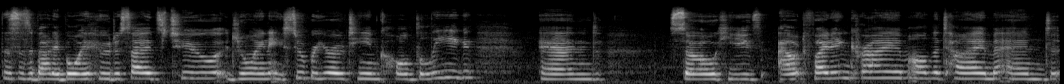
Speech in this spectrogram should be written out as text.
This is about a boy who decides to join a superhero team called The League and so he's out fighting crime all the time and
